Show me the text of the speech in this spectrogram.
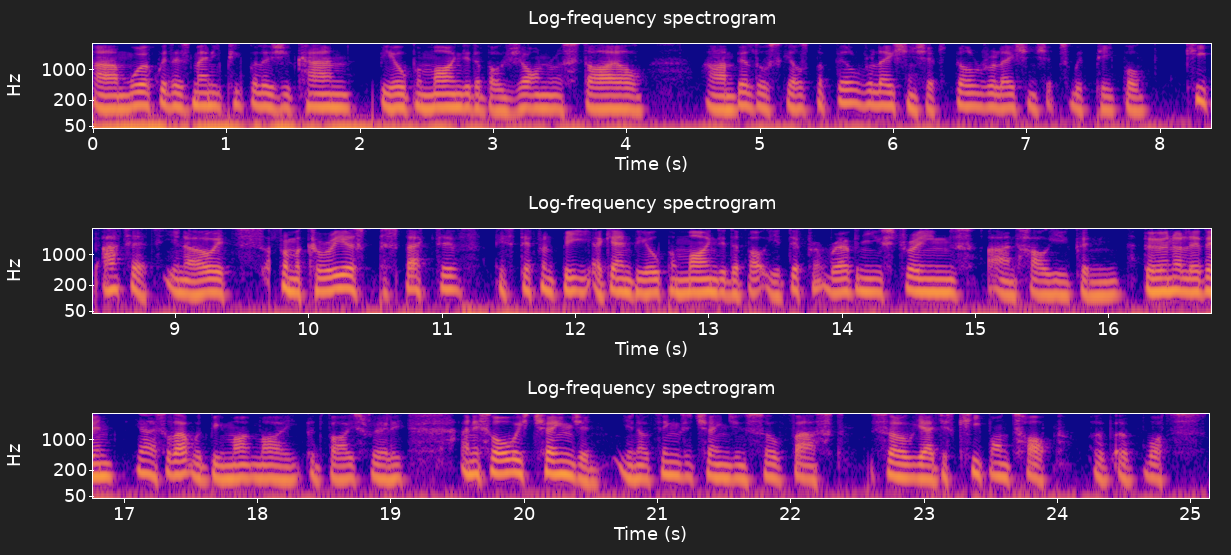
um, work with as many people as you can be open-minded about genre style um, build those skills but build relationships build relationships with people. Keep at it you know it's from a career perspective it's different. Be again be open-minded about your different revenue streams and how you can earn a living. Yeah so that would be my, my advice really. And it's always changing you know things are changing so fast. So yeah just keep on top of, of what's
